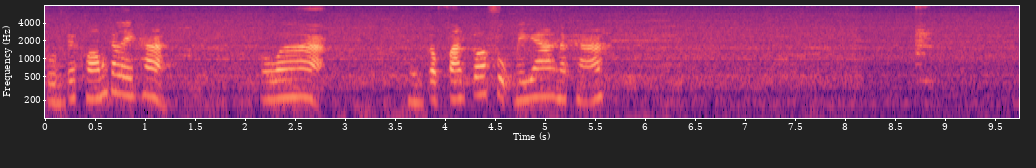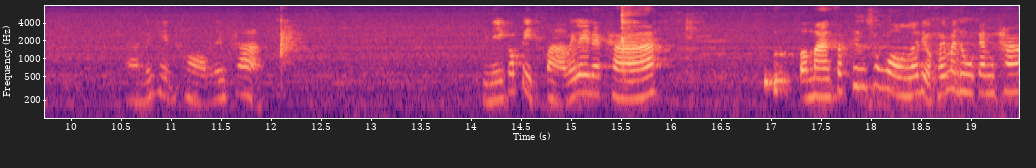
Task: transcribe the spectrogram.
ตุนไปพร้อมกันเลยค่ะ เพราะว่าหมูกับฟักก็สุกไม่ยากนะคะตามด้วยเห็ดหอมเลยค่ะ ทีนี้ก็ปิดฝาไว้เลยนะคะ ประมาณสักครึ่งชั่วโมงแล้วเดี๋ยวค่อยมาดูกันค่ะ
